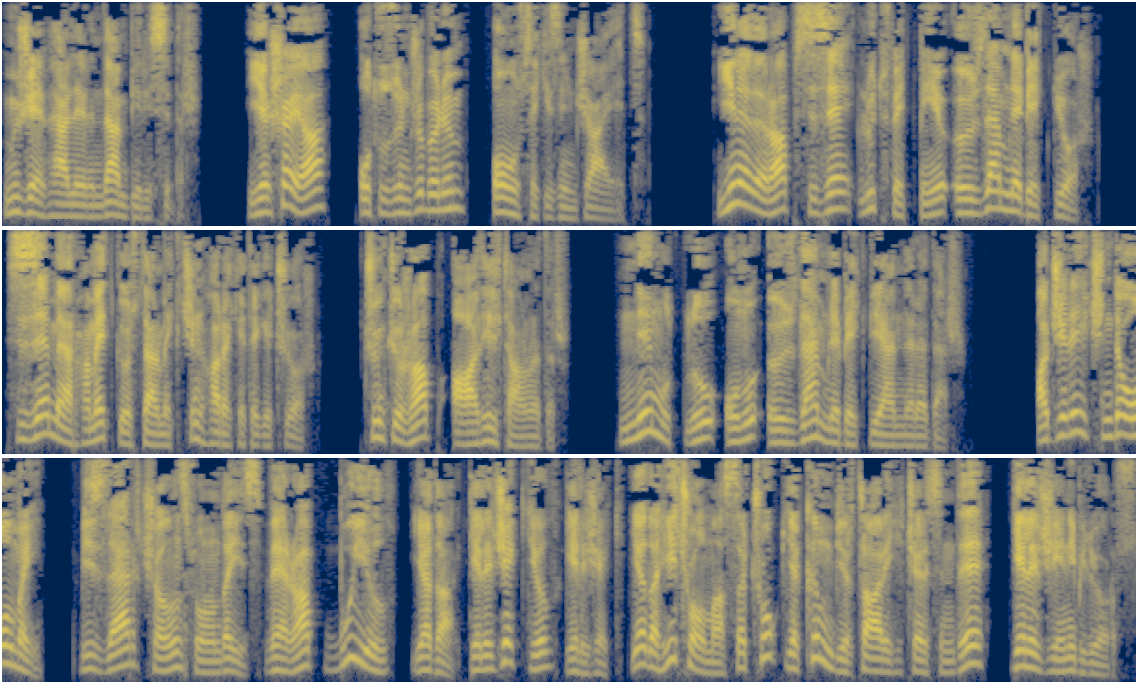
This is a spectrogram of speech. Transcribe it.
mücevherlerinden birisidir. Yaşaya 30. bölüm 18. ayet. Yine de Rab size lütfetmeyi özlemle bekliyor. Size merhamet göstermek için harekete geçiyor. Çünkü Rab adil Tanrı'dır. Ne mutlu onu özlemle bekleyenlere der. Acele içinde olmayın. Bizler çağın sonundayız ve Rab bu yıl ya da gelecek yıl gelecek ya da hiç olmazsa çok yakın bir tarih içerisinde geleceğini biliyoruz.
